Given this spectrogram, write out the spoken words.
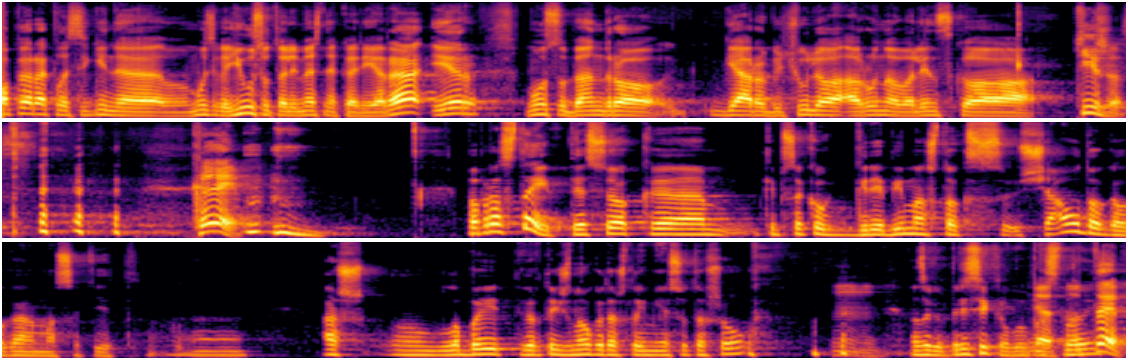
opera, klasikinė muzika, jūsų tolimesnė karjera ir mūsų bendro gero bičiulio Arūno Valinsko kyžas. Kaip? Paprastai, tiesiog, e, kaip sakau, grėbimas toks šiaudo, gal galima sakyti. Aš e, labai tvirtai žinau, kad aš laimėsiu tą šau. Mm. Aš sakau, prisikalbu. Nes, nu taip,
